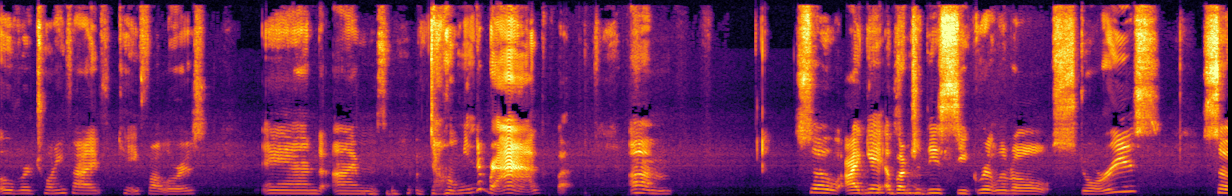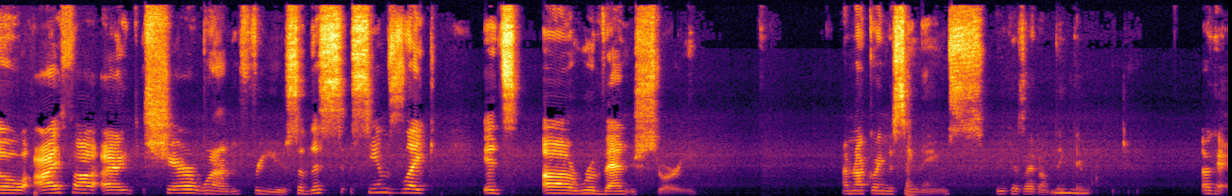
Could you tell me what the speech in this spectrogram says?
over 25k followers, and I'm don't mean to brag, but um, so I get a bunch of these secret little stories. So I thought I'd share one for you. So this seems like it's a revenge story. I'm not going to say names because I don't think they Mhm. want me to. Okay,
